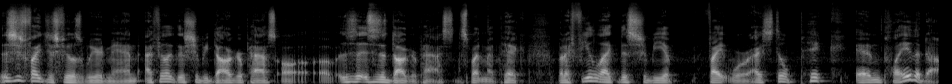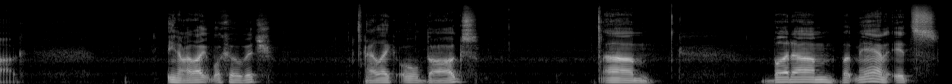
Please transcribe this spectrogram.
This just fight just feels weird, man. I feel like this should be dogger pass. All, uh, this, is a dogger pass, despite my pick. But I feel like this should be a fight where I still pick and play the dog. You know, I like Blachowicz. I like old dogs. Um, but um, but man, it's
